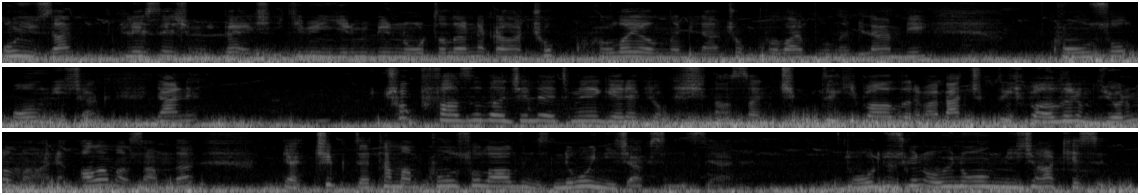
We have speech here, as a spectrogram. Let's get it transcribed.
o yüzden PlayStation 5 2021'in ortalarına kadar çok kolay alınabilen, çok kolay bulunabilen bir konsol olmayacak. Yani çok fazla da acele etmeye gerek yok işin aslında. Hani çıktığı gibi alırım. Ben çıktığı gibi alırım diyorum ama hani alamasam da ya çıktı tamam konsol aldınız. Ne oynayacaksınız yani? Doğru düzgün oyun olmayacağı kesin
